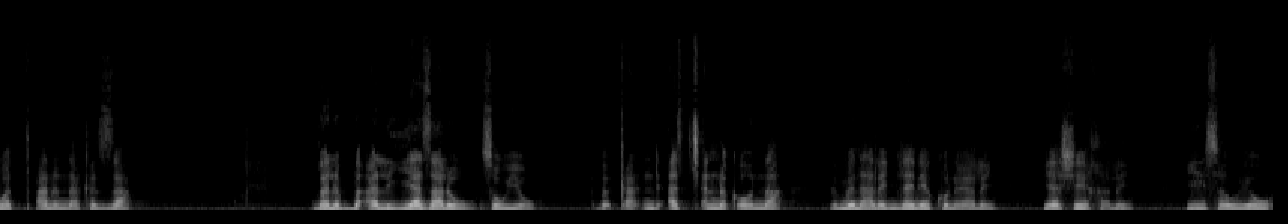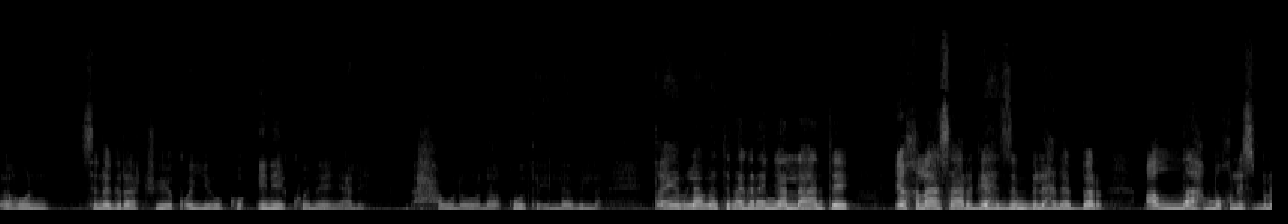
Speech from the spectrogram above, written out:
ወጣንና ከዛ በልብ አልያዝ አለው ሰውየው። በቃ አስጨነቀውና ምን አለኝ? ለእኔ እኮ ነው ያለኝ ያ ሼክ አለኝ። ይህ ሰውየው አሁን ስነግራችሁ የቆየሁ እኮ እኔ እኮ ነኝ አለ ላሐውለ ወላ ቁወተ ኢላ ቢላ ጠይብ ለምን ትነግረኛለህ አንተ እክላስ አድርገህ ዝም ብለህ ነበር አላህ ሙክሊስ ብሎ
